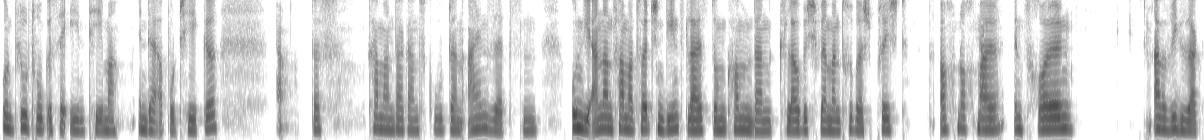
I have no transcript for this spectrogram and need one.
Und Blutdruck ist ja eh ein Thema in der Apotheke. Ja. Das kann man da ganz gut dann einsetzen. Und die anderen pharmazeutischen Dienstleistungen kommen dann, glaube ich, wenn man drüber spricht, auch nochmal ja. ins Rollen. Aber wie gesagt,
